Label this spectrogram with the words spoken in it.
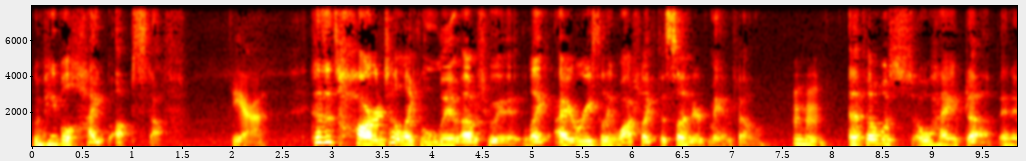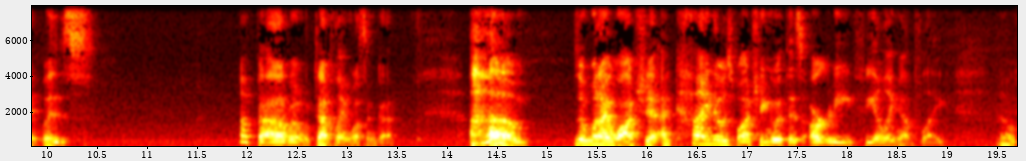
when people hype up stuff. Yeah. Because it's hard to like live up to it. Like I recently watched like the Slender Man film. Mm-hmm. And that film was so hyped up, and it was not bad, but it definitely wasn't good. Um, so when I watched it, I kind of was watching it with this already feeling of like, oh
